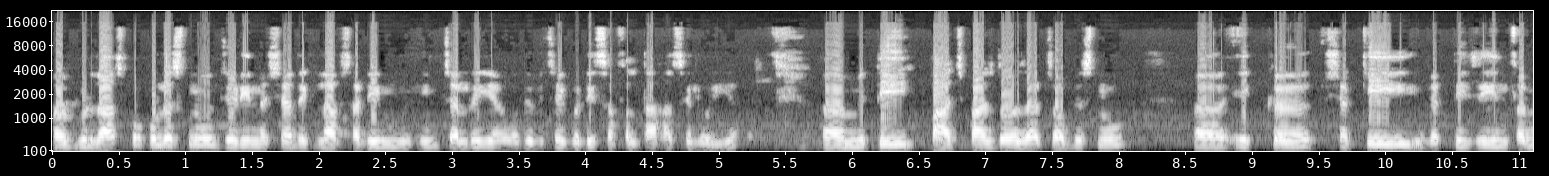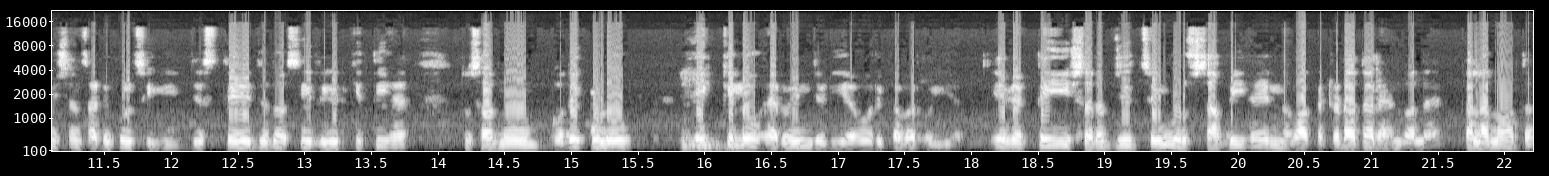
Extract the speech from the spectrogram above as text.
ਔਰ ਗੁਰਦਾਸਪੁਰ ਪੁਲਿਸ ਨੂੰ ਜਿਹੜੀ ਨਸ਼ਾ ਦੇ ਖਿਲਾਫ ਸਾਡੀ ਮੁਹਿੰਮ ਚੱਲ ਰਹੀ ਹੈ, ਉਹਦੇ ਵਿੱਚ ਇੱਕ ਵੱਡੀ ਸਫਲਤਾ ਹਾਸਿਲ ਹੋਈ ਹੈ। ਮਿਤੀ 5/5/2024 ਨੂੰ ਇੱਕ ਸ਼ੱਕੀ ਵਿਅਕਤੀ ਦੀ ਇਨਫੋਰਮੇਸ਼ਨ ਸਾਡੇ ਕੋਲ ਸੀਗੀ, ਜਿਸ ਤੇ ਜਦੋਂ ਅਸੀਂ ਰੀਡ ਕੀਤੀ ਹੈ, ਤਾਂ ਸਾਨੂੰ ਉਹਦੇ ਕੋਲੋਂ 1 ਕਿਲੋ ਹੈਰੋਇਨ ਜਿਹੜੀ ਹੈ ਉਹ ਰਿਕਵਰ ਹੋਈ ਹੈ। ਇਹ ਵਿਅਕਤੀ ਸਰਬਜੀਤ ਸਿੰਘ ਉਰਫ ਸਾਬੀ ਹੈ, ਨਵਾਂ ਕਟੜਾ ਦਾ ਰਹਿਣ ਵਾਲਾ ਹੈ, ਕਲਾਨੌਰ ਦਾ।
